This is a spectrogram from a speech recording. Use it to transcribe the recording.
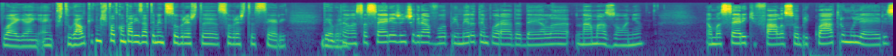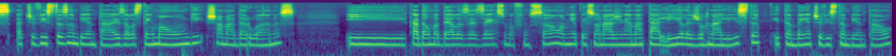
Play em, em, Portugal. O que é que nos pode contar exatamente sobre esta, sobre esta série, Débora? Então, essa série a gente gravou a primeira temporada dela na Amazônia. É uma série que fala sobre quatro mulheres ativistas ambientais. Elas têm uma ONG chamada Aruanas e cada uma delas exerce uma função. A minha personagem é a Nathalie, ela é jornalista e também ativista ambiental.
